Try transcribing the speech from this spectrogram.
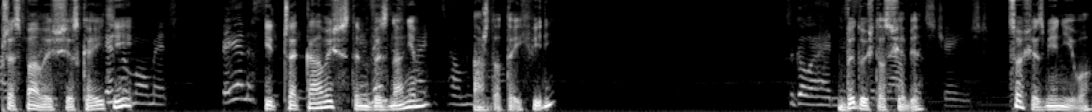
przespałeś się z Katie i czekałeś z tym wyznaniem aż do tej chwili? Wyduś to z siebie. Co się zmieniło?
